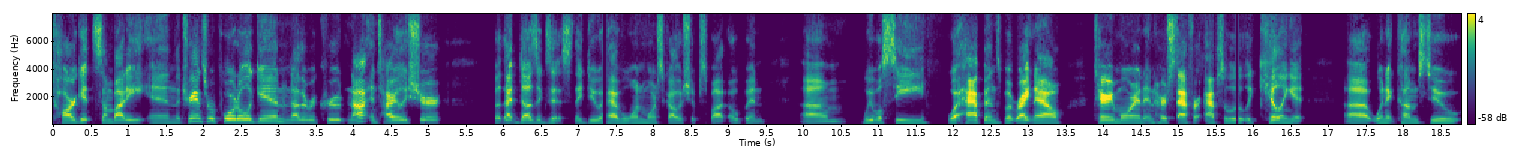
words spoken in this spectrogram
target somebody in the transfer portal again, another recruit. Not entirely sure, but that does exist. They do have one more scholarship spot open. Um, we will see what happens. But right now, Teri Moren and her staff are absolutely killing it uh, when it comes to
